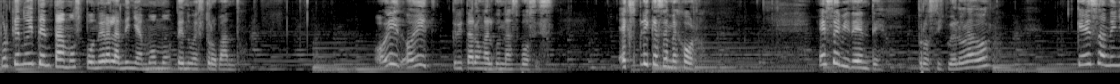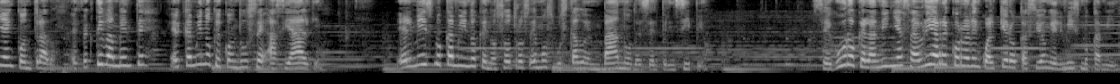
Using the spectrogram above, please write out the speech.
¿Por qué no intentamos poner a la niña Momo de nuestro bando? Oíd, oíd, gritaron algunas voces. Explíquese mejor. Es evidente, prosiguió el orador, que esa niña ha encontrado, efectivamente, el camino que conduce hacia alguien, el mismo camino que nosotros hemos buscado en vano desde el principio. Seguro que la niña sabría recorrer en cualquier ocasión el mismo camino,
